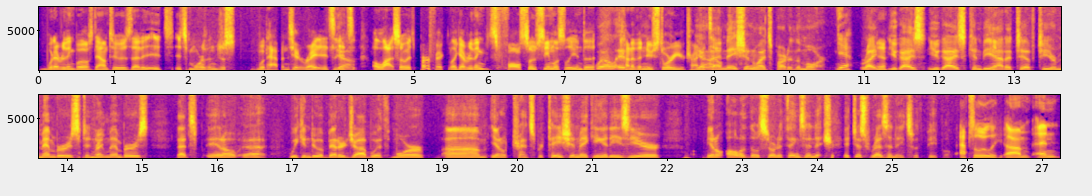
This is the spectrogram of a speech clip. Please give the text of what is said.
what everything boils down to is that it's it's more than just what happens here, right? It's yeah. it's a lot, so it's perfect. Like everything falls so seamlessly into well, it, kind of the new story you're trying yeah, to tell. Nationwide's part of the more. Yeah, right. Yeah. You guys, you guys can be additive to your members, to new right. members. That's you know, uh, we can do a better job with more, um, you know, transportation, making it easier you know, all of those sort of things, and it, it just resonates with people. Absolutely. Um, and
